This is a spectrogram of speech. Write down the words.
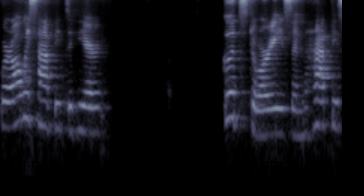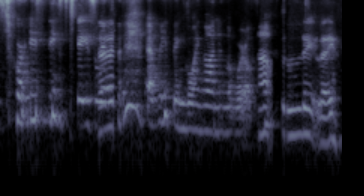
we're always happy to hear good stories and happy stories these days with everything going on in the world. Absolutely.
